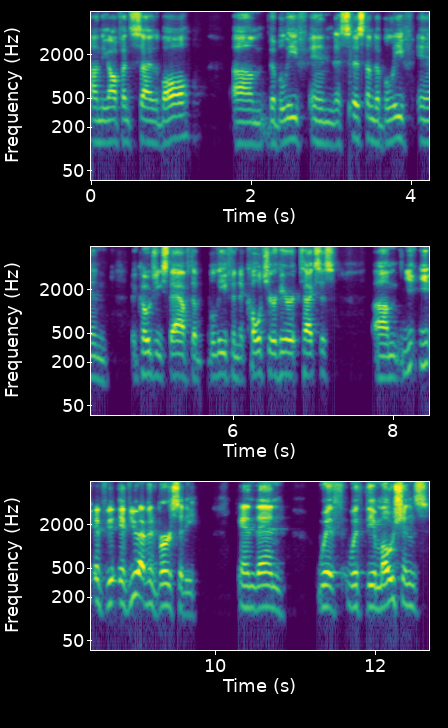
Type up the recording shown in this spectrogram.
on the offensive side of the ball um, the belief in the system, the belief in the coaching staff, the belief in the culture here at Texas. Um, you, you, if, if you have adversity and then with with the emotions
